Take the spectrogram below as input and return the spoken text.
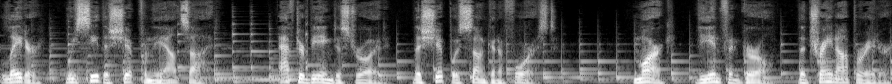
Later, we see the ship from the outside. After being destroyed, the ship was sunk in a forest. Mark, the infant girl, the train operator,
